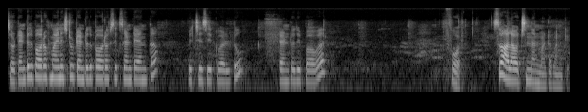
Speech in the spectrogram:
So ten to the power of minus two ten to the power of six అంటే ఎంత? Which is equal to ten to the power four. So అలా వచ్చిందనమాట మనకి.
